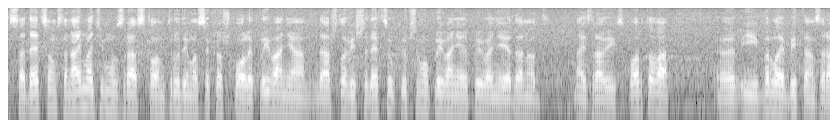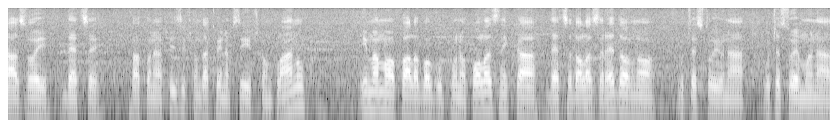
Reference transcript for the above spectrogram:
sa decom, sa najmlađim uzrastom, trudimo se kroz škole plivanja da što više dece uključimo u plivanje, plivanje je jedan od najzdravijih sportova e, i vrlo je bitan za razvoj dece kako na fizičkom, tako i na psihičkom planu. Imamo, hvala Bogu, puno polaznika, deca dolaze redovno, učestvuju na, učestvujemo na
